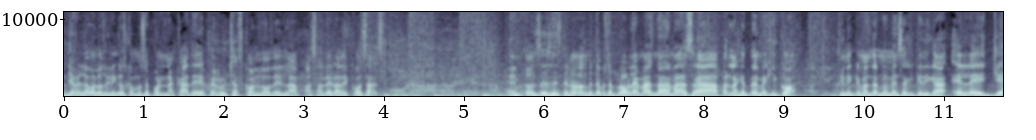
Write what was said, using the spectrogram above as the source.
Ya ven luego los gringos cómo se ponen acá de perruchas con lo de la pasadera de cosas. Entonces, este, no nos metemos en problemas, nada más ah, para la gente de México. Tienen que mandarme un mensaje que diga LY,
